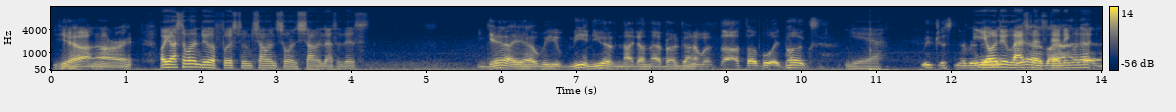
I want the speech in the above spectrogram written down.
Yeah, I know, right? oh, you also want to do a first room challenge so on Sharon after this? Yeah, yeah. We, me and you have not done that, but I've done it with uh, Thubboid Pugs. Yeah. We've just never. You wanna do last Yeah, man like, standing on that? yeah.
